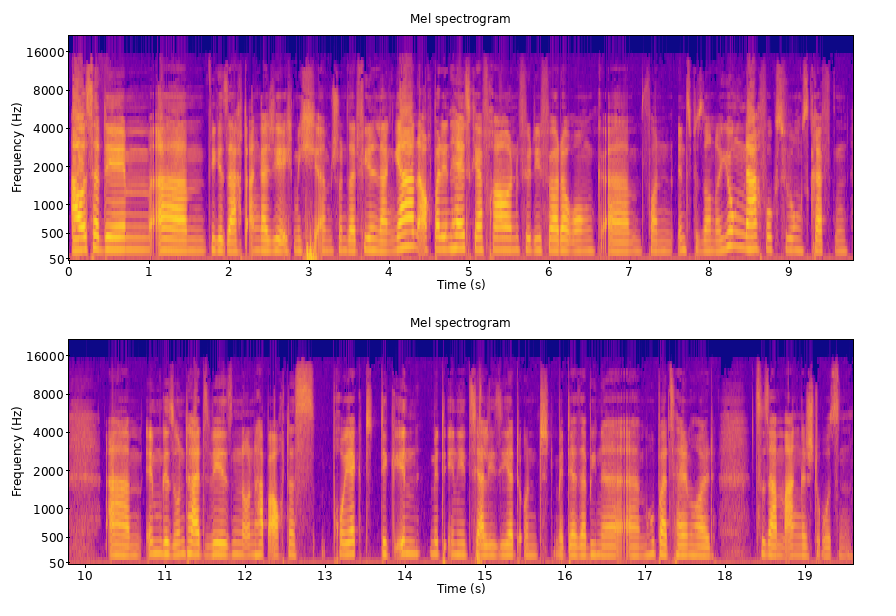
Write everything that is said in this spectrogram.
Außerdem, ähm, wie gesagt, engagiere ich mich ähm, schon seit vielen langen Jahren auch bei den Healthcare-Frauen für die Förderung ähm, von insbesondere jungen Nachwuchsführungskräften ähm, im Gesundheitswesen und habe auch das Projekt Dig In mit initialisiert und mit der Sabine ähm, Hupertz-Helmhold zusammen angestoßen.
